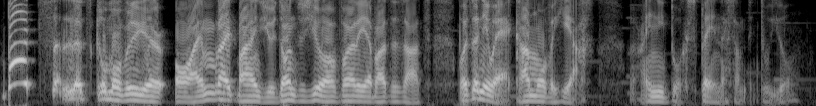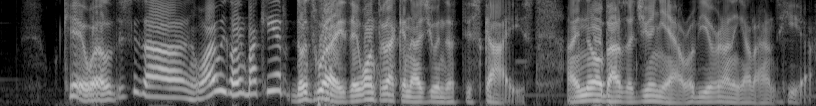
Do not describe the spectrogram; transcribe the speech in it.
But let's come over here. Oh, I'm right behind you. Don't you worry about that. But anyway, come over here. I need to explain something to you. Okay, well, this is, uh, why are we going back here? Don't worry, they won't recognize you in that disguise. I know Bowser Jr. will be running around here.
